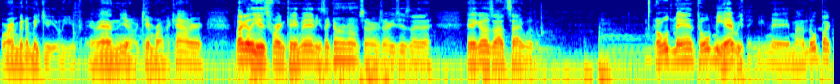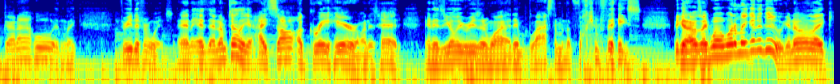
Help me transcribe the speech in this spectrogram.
or I'm gonna make you leave. And then, you know, Kim around the counter. Luckily, his friend came in. He's like, no, no, no, I'm sorry, I'm sorry. He's just like that. And he goes outside with him. Old man told me everything. He me mandó pa carajo in like three different ways. And, and and I'm telling you, I saw a gray hair on his head, and it's the only reason why I didn't blast him in the fucking face. Because I was like, well, what am I gonna do? You know, like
